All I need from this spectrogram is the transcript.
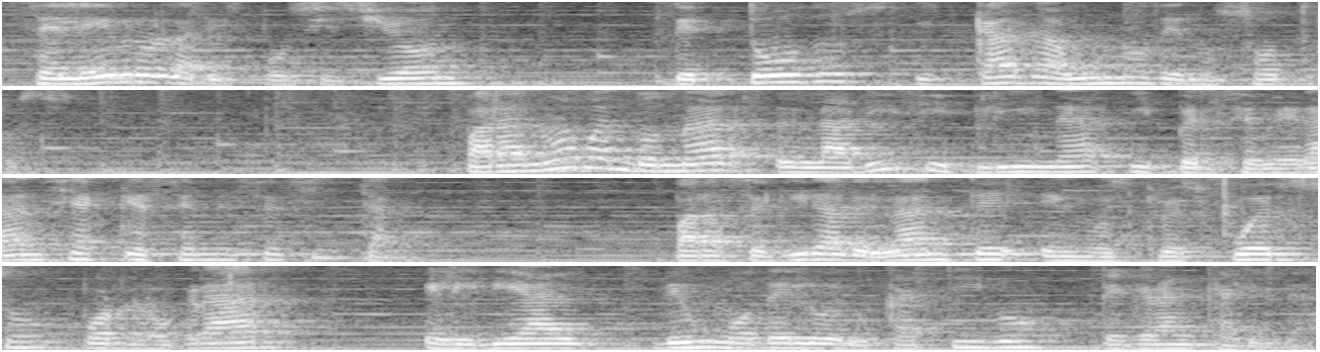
Celebro la disposición de todos y cada uno de nosotros para no abandonar la disciplina y perseverancia que se necesitan para seguir adelante en nuestro esfuerzo por lograr el ideal de un modelo educativo de gran calidad.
